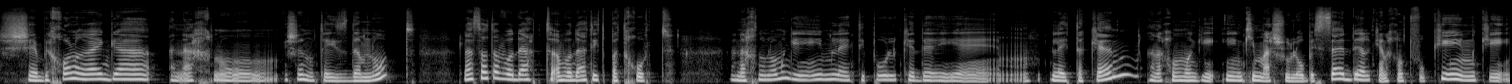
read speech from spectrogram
שבכל רגע אנחנו, יש לנו את ההזדמנות לעשות עבודת, עבודת התפתחות. אנחנו לא מגיעים לטיפול כדי uh, לתקן, אנחנו מגיעים כי משהו לא בסדר, כי אנחנו דפוקים, כי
